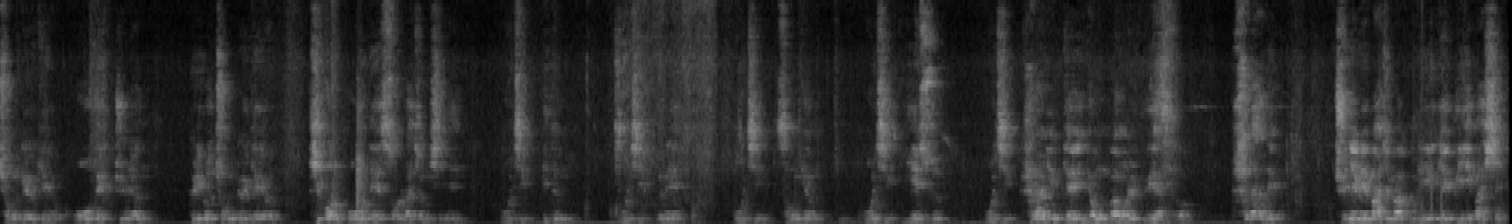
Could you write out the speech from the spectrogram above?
종교개혁 500주년 그리고 종교개혁 기본 5대 솔라 정신인 오직 믿음, 오직 은혜, 오직 성경, 오직 예수, 오직 하나님께 영광을 위하여 하나 되어 주님이 마지막 우리에게 위임하신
